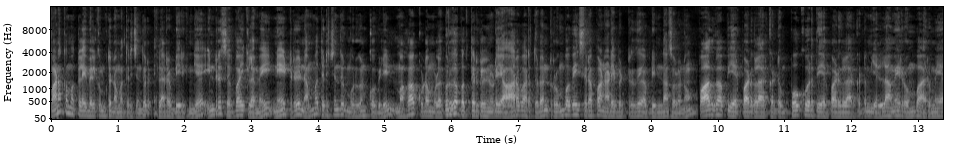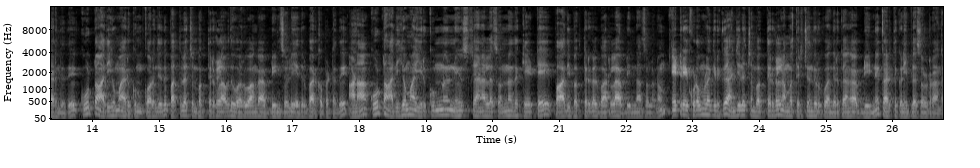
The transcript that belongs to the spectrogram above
வணக்க மக்களை வெல்கம் டு நம்ம திருச்செந்தூர். எல்லாரும் எப்படி இருக்கீங்க? இன்று செவ்வாய்க்கிழமை நேற்று நம்ம திருச்செந்தூர் முருகன் கோவிலின் மகா குடமுழக்கு முருக பக்தர்களினுடைய ஆரவாரத்துடன் ரொம்பவே சிறப்பாக நடைபெற்றது அப்படின்னு தான் சொல்லணும். பாதுகாப்பு ஏற்பாடுகளாக இருக்கட்டும் போக்குவரத்து ஏற்பாடுகளாக இருக்கட்டும் எல்லாமே ரொம்ப அருமையாக இருந்தது. கூட்டம் அதிகமாக இருக்கும் குறைஞ்சது பத்து லட்சம் பக்தர்களாவது வருவாங்க அப்படின்னு சொல்லி எதிர்பார்க்கப்பட்டது. ஆனால் கூட்டம் அதிகமாக இருக்கும்னு நியூஸ் சேனலில் சொன்னதை கேட்டே பாதி பக்தர்கள் வரல அப்படின்னு தான் சொல்லணும். நேற்றைய குடமுழக்கிற்கு அஞ்சு லட்சம் பக்தர்கள் நம்ம திருச்செந்தூருக்கு வந்திருக்காங்க அப்படின்னு கருத்து கணிப்பில் சொல்கிறாங்க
